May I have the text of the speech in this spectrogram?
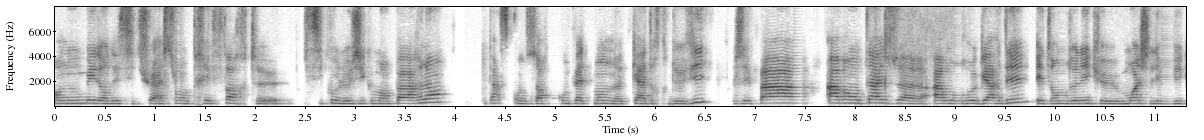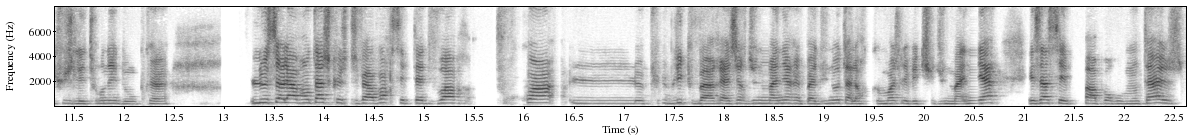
on nous met dans des situations très fortes euh, psychologiquement parlant parce qu'on sort complètement de notre cadre de vie. J'ai pas avantage à, à, me regarder, étant donné que moi, je l'ai vécu, je l'ai tourné. Donc, euh, le seul avantage que je vais avoir, c'est peut-être voir pourquoi le public va réagir d'une manière et pas d'une autre, alors que moi, je l'ai vécu d'une manière. Et ça, c'est par rapport au montage.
